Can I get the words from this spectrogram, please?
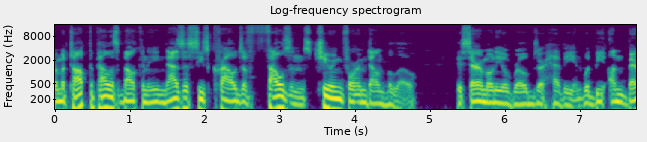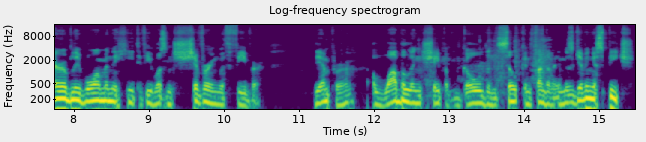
From atop the palace balcony, Nasus sees crowds of thousands cheering for him down below. His ceremonial robes are heavy and would be unbearably warm in the heat if he wasn't shivering with fever. The Emperor, a wobbling shape of gold and silk in front of him, is giving a speech.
